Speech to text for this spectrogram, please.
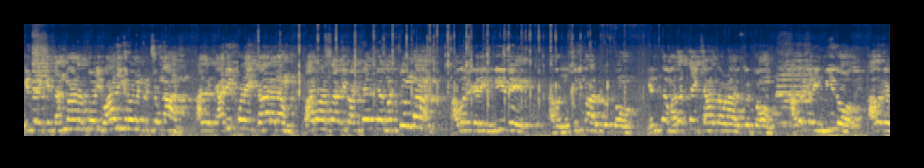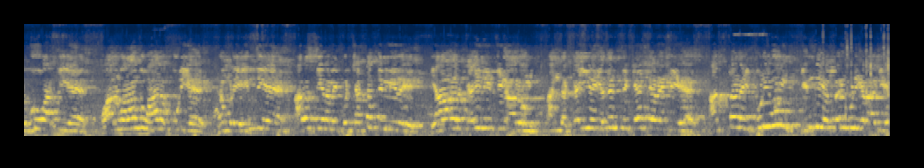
இன்றைக்கு தன்மானத்தோடி வாழ்கிறோம் என்று சொன்னால் அதற்கு அடிப்படை காரணம் பாபா சாஹிப் அம்பேத்கர் மட்டும் அவர்களின் மீது அவன் முஸ்லீமா இருக்கட்டும் எந்த மதத்தை சார்ந்தவனா இருக்கட்டும் அவர்களின் மீதோ அவர்கள் உருவாக்கிய வாழ்வாங்கு வாழக்கூடிய நம்முடைய இந்திய அரசியலமைப்பு சட்டத்தின் மீது யார் கை நீட்டினாலும் அந்த கையை எதிர்த்து கேட்க வேண்டிய அத்தனை துணிவும் இந்திய பெருங்குடிகளாகிய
